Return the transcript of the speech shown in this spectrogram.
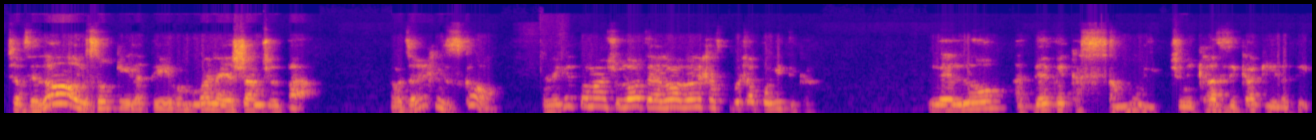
עכשיו זה לא יסוד קהילתי במובן הישן של פעם, אבל צריך לזכור, אני אגיד פה משהו, לא, לא, לא נכנס פה בכלל פוליטיקה, ללא הדבק הסמוי שנקרא זיקה קהילתית.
